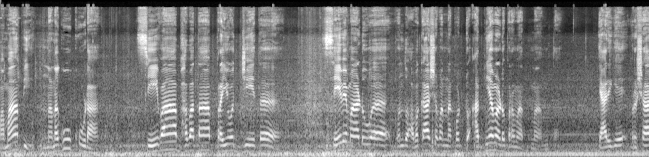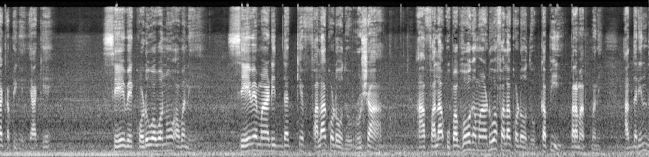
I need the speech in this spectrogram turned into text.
ಮಮಾಪಿ, ನನಗೂ ಕೂಡ ಸೇವಾ ಭವತಾ ಪ್ರಯೋಜ್ಯೇತ. ಸೇವೆ ಮಾಡುವ ಒಂದು ಅವಕಾಶವನ್ನು ಕೊಟ್ಟು ಆಜ್ಞೆ ಮಾಡು ಪರಮಾತ್ಮ ಅಂತ. ಯಾರಿಗೆ? ವೃಷಾಕಪಿಗೆ. ಯಾಕೆ? ಸೇವೆ ಕೊಡುವವನು ಅವನೇ. ಸೇವೆ ಮಾಡಿದ್ದಕ್ಕೆ ಫಲ ಕೊಡೋದು ವೃಷ. ಆ ಫಲ ಉಪಭೋಗ ಮಾಡುವ ಫಲ ಕೊಡೋದು ಕಪಿ ಪರಮಾತ್ಮನೇ. ಆದ್ದರಿಂದ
